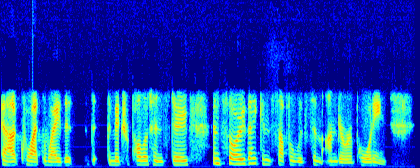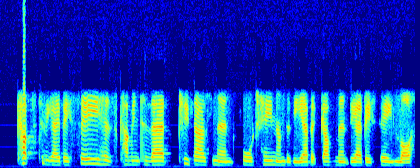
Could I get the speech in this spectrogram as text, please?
uh, quite the way that the, metropolitans do, and so they can suffer with some underreporting. Cuts to the ABC has come into that. 2014, under the Abbott government, the ABC lost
